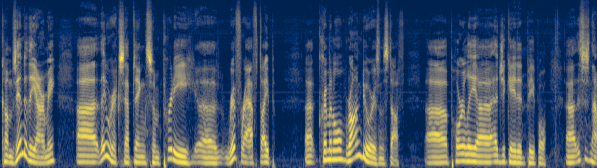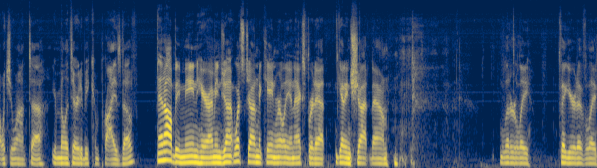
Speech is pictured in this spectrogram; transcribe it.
comes into the army. Uh, they were accepting some pretty uh, riffraff type uh, criminal wrongdoers and stuff, uh, poorly uh, educated people. Uh, this is not what you want uh, your military to be comprised of. And I'll be mean here. I mean, John, what's John McCain really an expert at? Getting shot down. Literally, figuratively.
